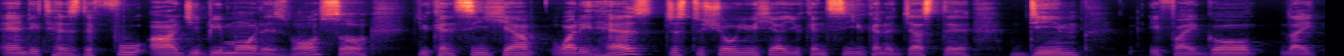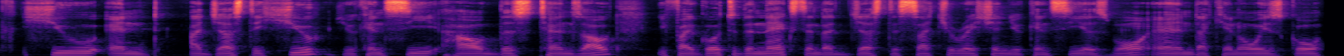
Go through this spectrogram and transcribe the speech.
And it has the full RGB mode as well. So you can see here what it has. Just to show you here you can see you can adjust the dim. If I go like hue and adjust the hue. You can see how this turns out. If i go to the next and adjust the saturation you can see as well. And i can always go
